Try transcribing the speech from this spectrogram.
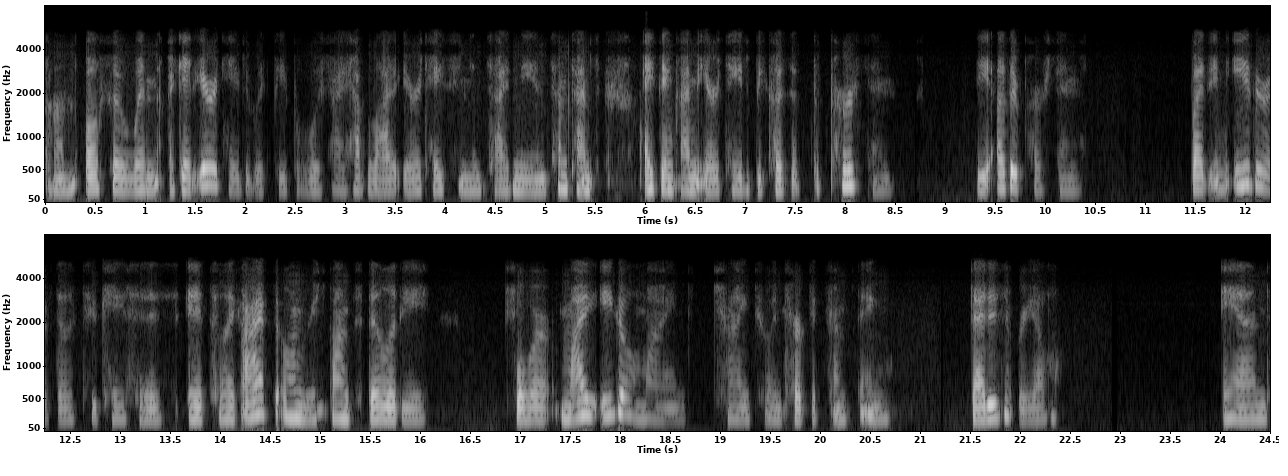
um, also when I get irritated with people, which I have a lot of irritation inside me, and sometimes I think I'm irritated because of the person, the other person. But in either of those two cases, it's like I have to own responsibility for my ego mind trying to interpret something that isn't real and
